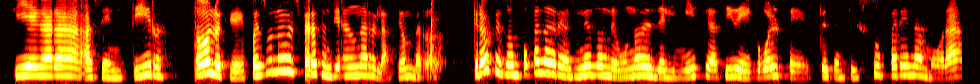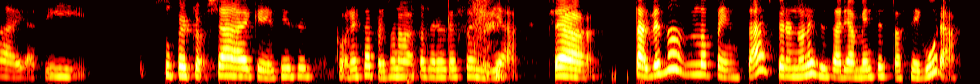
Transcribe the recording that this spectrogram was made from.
sí llegara a sentir todo lo que pues uno espera sentir en una relación, ¿verdad? Creo que son pocas las relaciones donde uno desde el inicio así de golpe te sentís súper enamorada y así súper crochada que decís con esta persona va a pasar el resto de mi vida. O sea, tal vez lo, lo pensás, pero no necesariamente estás segura.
